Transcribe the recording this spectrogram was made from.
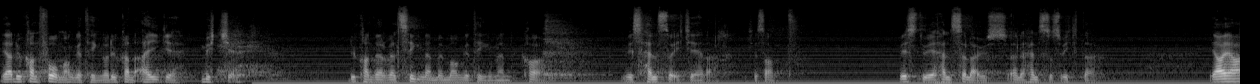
Ja, du kan få mange ting, og du kan eie mye. Du kan være velsigna med mange ting, men hva hvis helsa ikke er der? Ikke sant? Hvis du er helseløs eller helsesvikta. Ja, ja.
